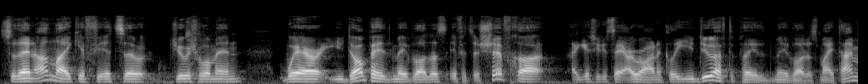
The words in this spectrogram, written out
so then unlike if it's a Jewish woman where you don't pay the Dmei if it's a shivcha, I guess you could say ironically, you do have to pay the Dmei. My time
